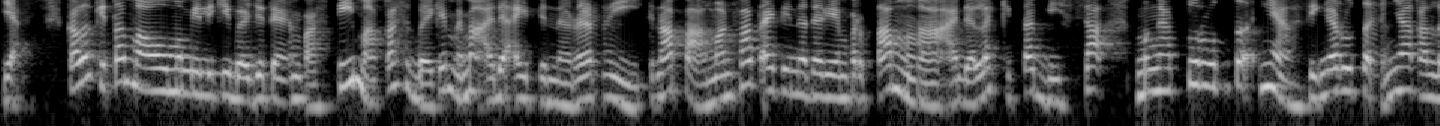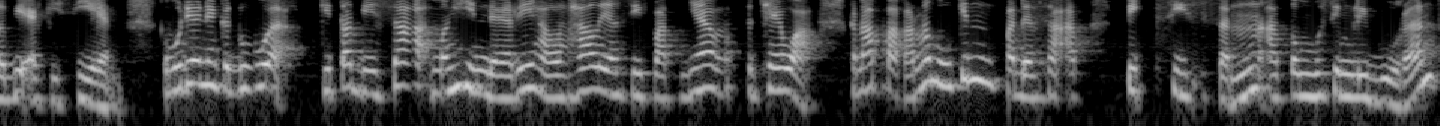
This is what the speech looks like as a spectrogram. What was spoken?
Ya, kalau kita mau memiliki budget yang pasti, maka sebaiknya memang ada itinerary. Kenapa? Manfaat itinerary yang pertama adalah kita bisa mengatur rutenya, sehingga rutenya akan lebih efisien. Kemudian yang kedua, kita bisa menghindari hal-hal yang sifatnya kecewa. Kenapa? Karena mungkin pada saat peak season atau musim liburan,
